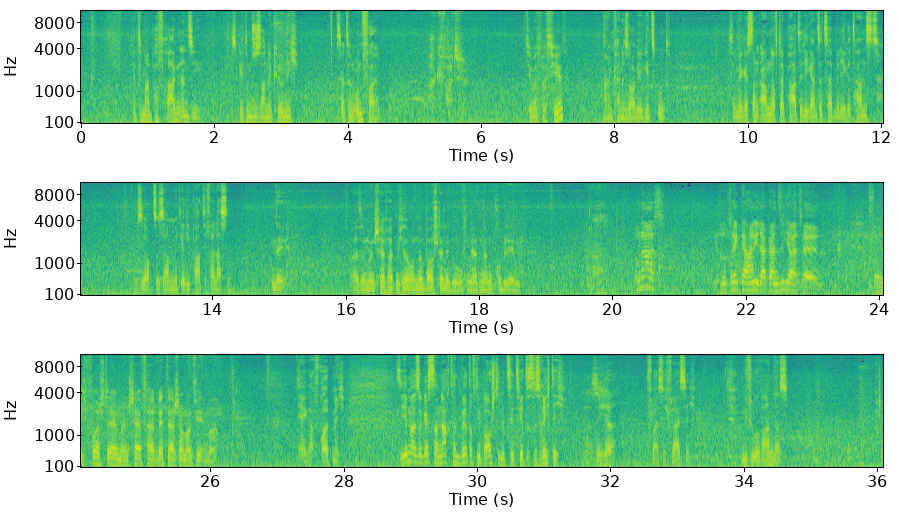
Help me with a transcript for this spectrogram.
Ich hätte mal ein paar Fragen an Sie. Es geht um Susanne König. Sie hatte einen Unfall. Ach Quatsch. Ist hier was passiert? Nein, keine Sorge, ihr geht's gut. Sie haben ja gestern Abend auf der Party die ganze Zeit mit ihr getanzt. Haben Sie auch zusammen mit ihr die Party verlassen? Nee. Also mein Chef hat mich noch auf eine Baustelle gerufen. Wir hatten dann ein Problem. Jonas, wieso trägt der Heini da keinen Sicherheitshelm? Das darf ich vorstellen, mein Chef, Herr Witter, charmant wie immer. Jäger, freut mich. Sie haben also gestern Nacht Herrn Wirt auf die Baustelle zitiert, ist das richtig? Ja, sicher. Fleißig, fleißig. Um wie viel Uhr waren das?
